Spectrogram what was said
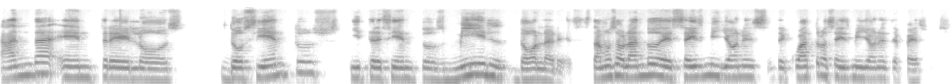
anda entre los 200 y 300 mil dólares. Estamos hablando de 6 millones, de 4 a 6 millones de pesos.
